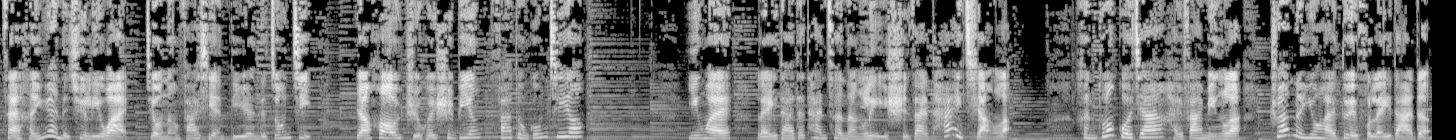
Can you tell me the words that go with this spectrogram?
在很远的距离外就能发现敌人的踪迹，然后指挥士兵发动攻击哦。因为雷达的探测能力实在太强了。很多国家还发明了专门用来对付雷达的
